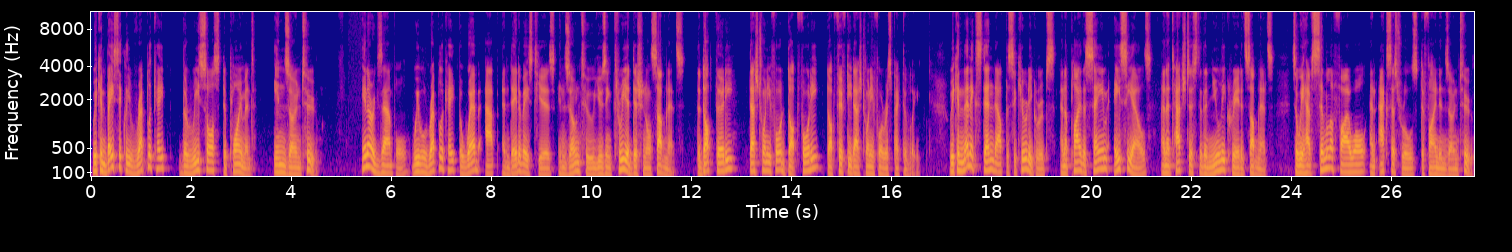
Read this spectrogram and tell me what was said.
We can basically replicate the resource deployment in Zone 2. In our example, we will replicate the web app and database tiers in Zone 2 using three additional subnets, the .30, .24, .40, .50-24 respectively. We can then extend out the security groups and apply the same ACLs and attach this to the newly created subnets, so we have similar firewall and access rules defined in Zone 2.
